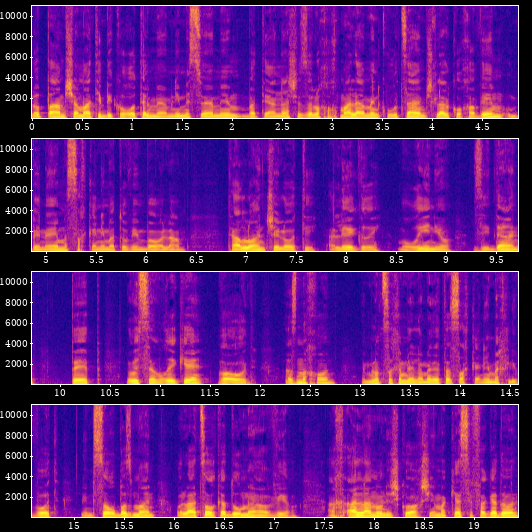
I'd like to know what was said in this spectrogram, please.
לא פעם שמעתי ביקורות על מאמנים מסוימים בטענה שזה לא חוכמה לאמן קבוצה עם שלל כוכבים וביניהם השחקנים הטובים בעולם. קרלו אנצ'לוטי, אלגרי, מוריניו, זידן, פפ, לואיס אנריקה ועוד. אז נכון, הם לא צריכים ללמד את השחקנים איך לבעוט, למסור בזמן או לעצור כדור מהאוויר. אך אל לנו לשכוח שעם הכסף הגדול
